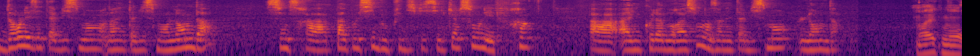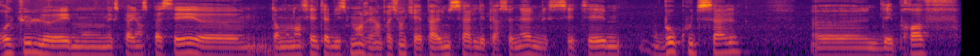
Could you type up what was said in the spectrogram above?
dans les établissements, dans un établissement lambda, ce ne sera pas possible ou plus difficile? Quels sont les freins à une collaboration dans un établissement lambda? Avec mon recul et mon expérience passée, euh, dans mon ancien établissement, j'ai l'impression qu'il n'y avait pas une salle des personnels, mais que c'était beaucoup de salles euh, des profs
